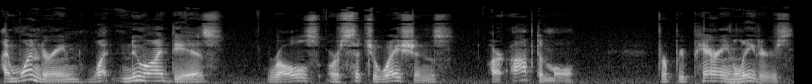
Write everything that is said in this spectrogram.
I'm wondering what new ideas, roles, or situations are optimal for preparing leaders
